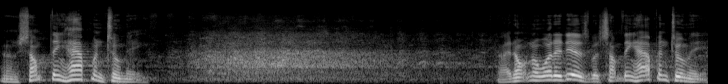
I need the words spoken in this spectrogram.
And something happened to me. I don't know what it is, but something happened to me.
